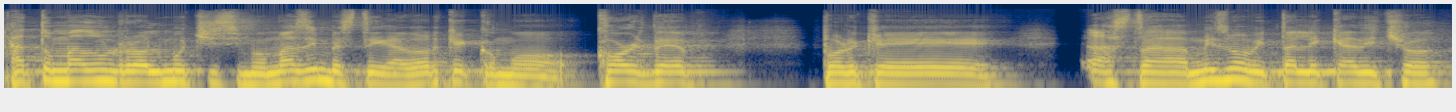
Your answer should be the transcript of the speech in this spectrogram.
ha tomado un rol muchísimo más de investigador que como core dev, porque hasta mismo Vitalik ha dicho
